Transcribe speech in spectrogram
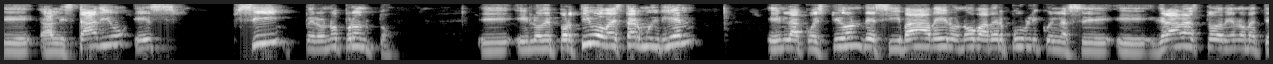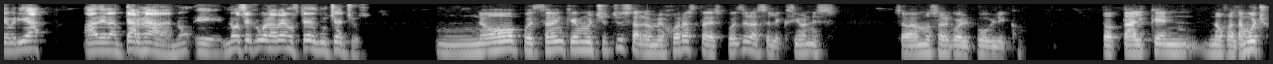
eh, al estadio, es sí, pero no pronto. Eh, en lo deportivo va a estar muy bien. En la cuestión de si va a haber o no va a haber público en las eh, eh, gradas, todavía no me atrevería a adelantar nada, ¿no? No sé cómo la ven ustedes, muchachos. No, pues saben qué, muchachos, a lo mejor hasta después de las elecciones sabemos algo del público. Total que no falta mucho.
